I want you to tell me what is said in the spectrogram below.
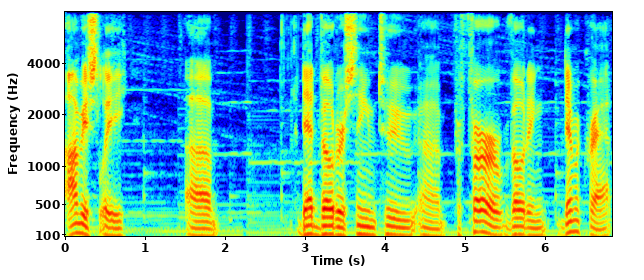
obviously, uh, dead voters seem to uh, prefer voting Democrat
